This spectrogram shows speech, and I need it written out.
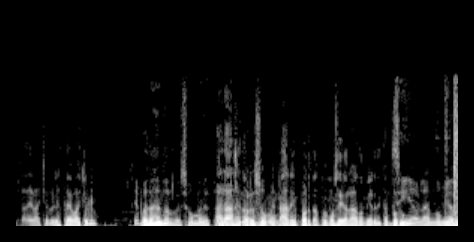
¿Está de bachelor? ¿Ya está de bachelor? Sí, pues está haciendo resumen de todo. Ah, está haciendo resumen. Ah, no importa. Podemos seguir hablando mierdita un poco. Sigue hablando mierda.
